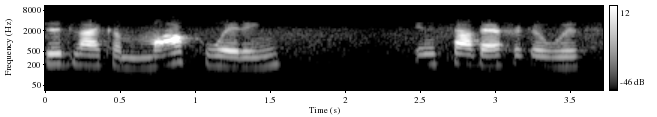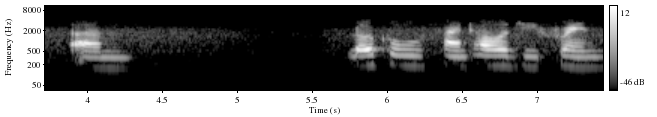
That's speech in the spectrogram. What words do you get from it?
did like a mock wedding in South Africa with um, local Scientology friends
